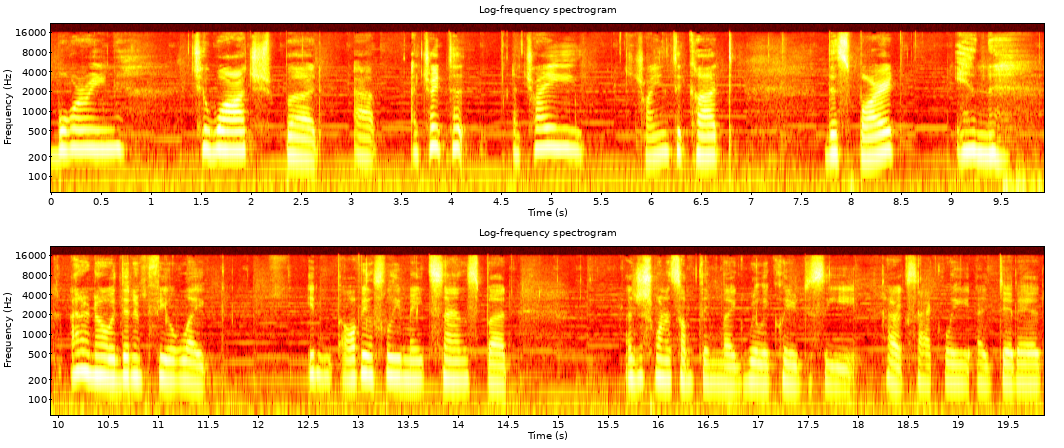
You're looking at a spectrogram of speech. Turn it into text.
boring to watch, but uh, I tried to I try trying to cut this part in I don't know it didn't feel like it obviously made sense but I just wanted something like really clear to see how exactly I did it.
